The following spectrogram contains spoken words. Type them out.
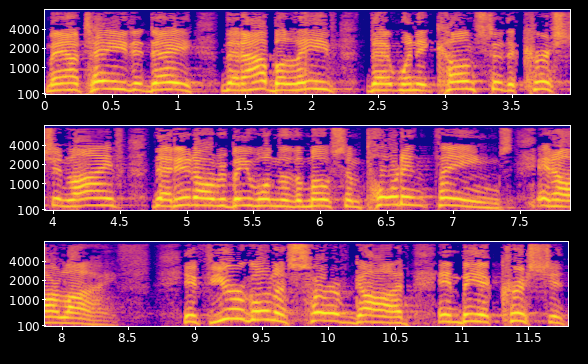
May I tell you today that I believe that when it comes to the Christian life, that it ought to be one of the most important things in our life. If you're going to serve God and be a Christian,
